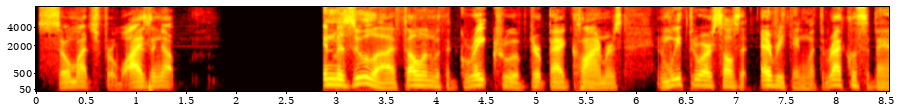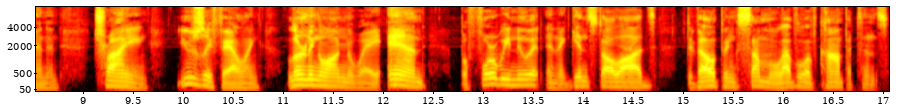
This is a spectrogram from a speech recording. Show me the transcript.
So much for wising up. In Missoula, I fell in with a great crew of dirtbag climbers, and we threw ourselves at everything with reckless abandon, trying, usually failing, learning along the way, and, before we knew it and against all odds, developing some level of competence.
